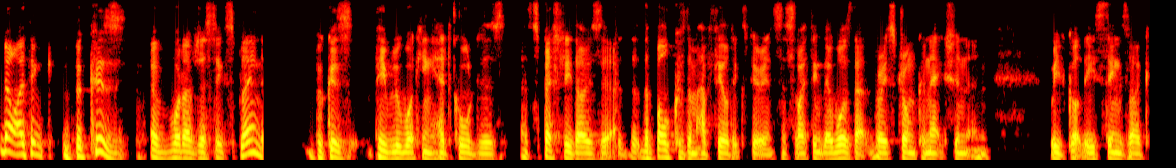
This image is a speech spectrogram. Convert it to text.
No, I think because of what I've just explained, because people who are working headquarters, especially those, that, the bulk of them have field experience. And so I think there was that very strong connection. And we've got these things like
